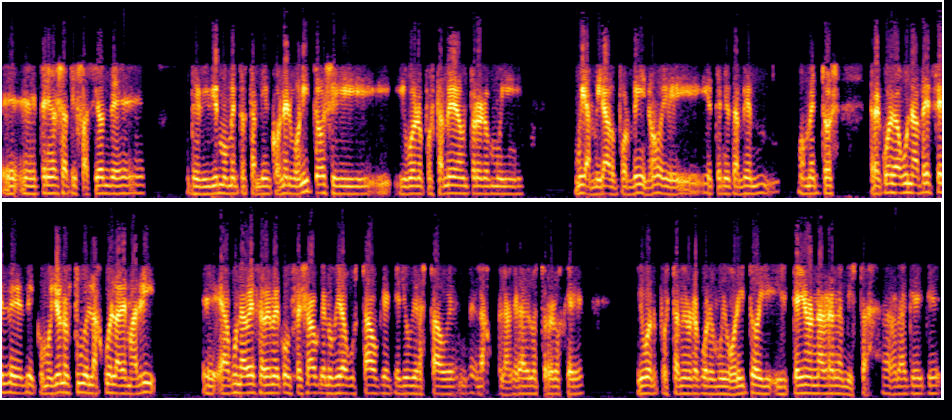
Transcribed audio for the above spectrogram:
Eh, he tenido satisfacción de, de vivir momentos también con él bonitos y, y, bueno, pues también era un torero muy muy admirado por mí, ¿no? Y, y he tenido también momentos Recuerdo algunas veces de, como yo no estuve en la escuela de Madrid, eh, alguna vez haberme confesado que le hubiera gustado que, yo hubiera estado en, la escuela, que era de los toreros que... Y bueno, pues también un recuerdo muy bonito y, y tengo una gran amistad. La verdad que,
